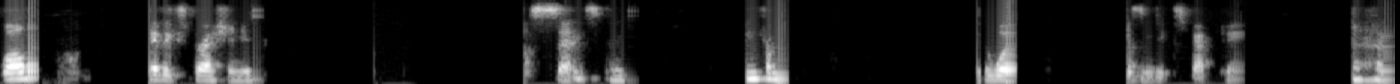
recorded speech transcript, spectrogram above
Well, of expression is sense and from what I wasn't expecting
